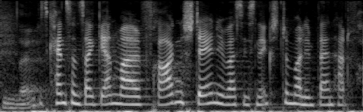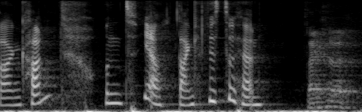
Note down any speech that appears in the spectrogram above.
Vielen Dank. Jetzt kannst du uns auch gerne mal Fragen stellen, was ich das nächste Mal in Bernhard fragen kann. Und ja, danke fürs Zuhören. Danke.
